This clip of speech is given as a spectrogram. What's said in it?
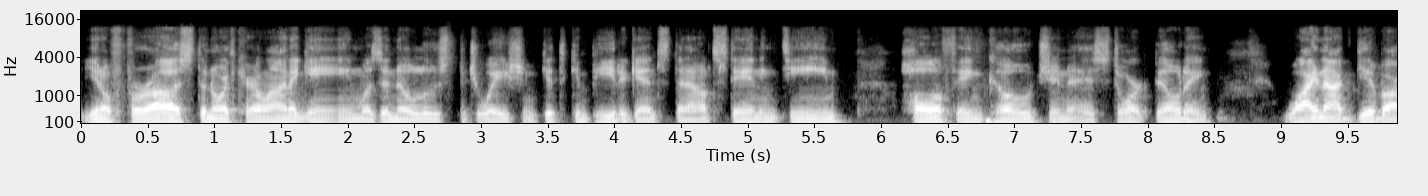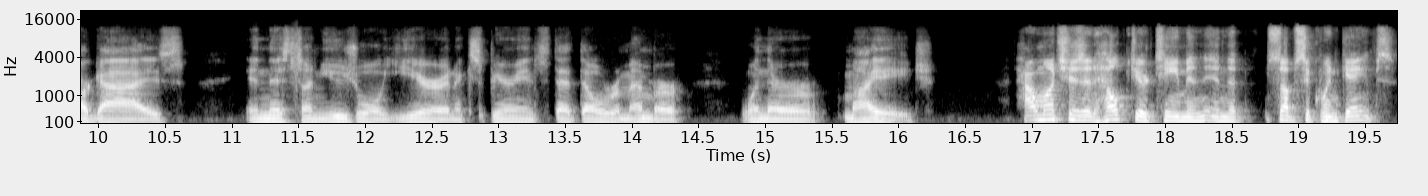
you know, for us, the North Carolina game was a no lose situation, get to compete against an outstanding team, Hall of Fame coach in a historic building. Why not give our guys in this unusual year an experience that they'll remember when they're my age? How much has it helped your team in, in the subsequent games?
